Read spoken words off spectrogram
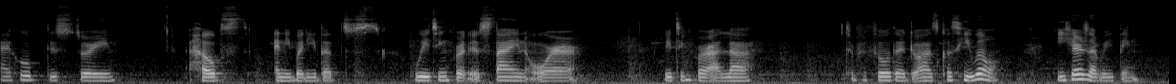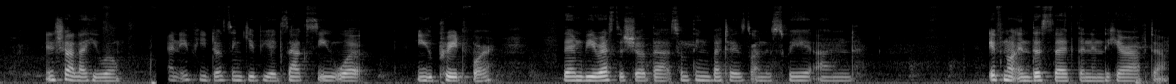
I hope this story helps anybody that's waiting for a sign or waiting for Allah to fulfill their du'as because He will. He hears everything. Inshallah, He will. And if He doesn't give you exactly what you prayed for, then be rest assured that something better is on its way and if not in this life, then in the hereafter.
